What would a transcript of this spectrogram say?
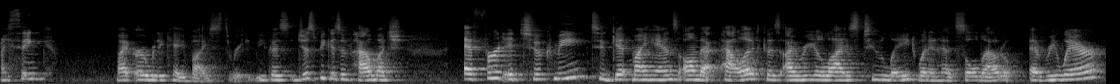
I think my Urban Decay Vice 3 because just because of how much effort it took me to get my hands on that palette because I realized too late when it had sold out everywhere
